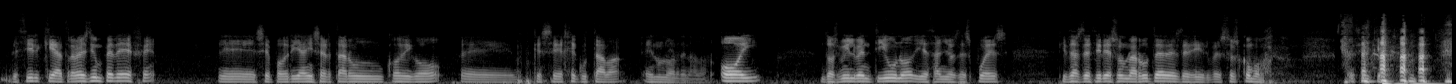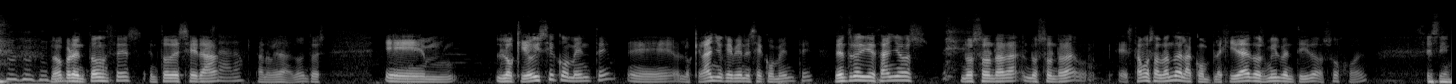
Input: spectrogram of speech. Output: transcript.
decir que a través de un PDF eh, se podría insertar un código eh, que se ejecutaba en un ordenador. Hoy, 2021, 10 años después, quizás decir eso en una ruta es decir, eso es como... ¿no? Pero entonces, entonces era la novedad, ¿no? Entonces, eh, lo que hoy se comente, eh, lo que el año que viene se comente, dentro de 10 años nos sonará, nos sonará, estamos hablando de la complejidad de 2022, ojo, ¿eh? Sí, sí.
